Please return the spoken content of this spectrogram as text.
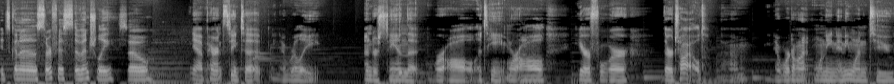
it's going to surface eventually. So yeah parents need to you know really understand that we're all a team. We're all here for their child. Um, you know we're not wanting anyone to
